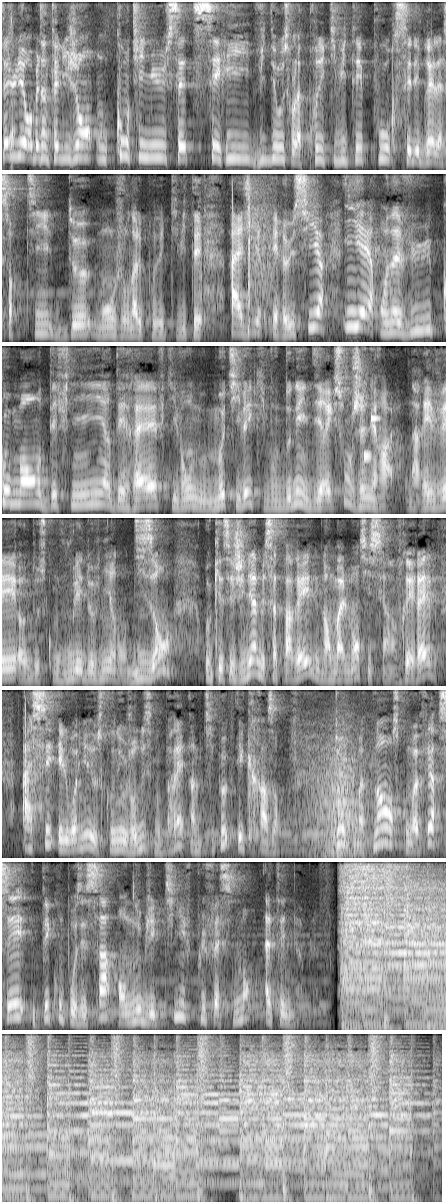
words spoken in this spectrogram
Salut les rebelles intelligents, on continue cette série vidéo sur la productivité pour célébrer la sortie de mon journal de productivité Agir et réussir. Hier, on a vu comment définir des rêves qui vont nous motiver, qui vont nous donner une direction générale. On a rêvé euh, de ce qu'on voulait devenir dans 10 ans. Ok, c'est génial, mais ça paraît, normalement, si c'est un vrai rêve, assez éloigné de ce qu'on est aujourd'hui, ça nous paraît un petit peu écrasant. Donc maintenant, ce qu'on va faire, c'est décomposer ça en objectifs plus facilement atteignables.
